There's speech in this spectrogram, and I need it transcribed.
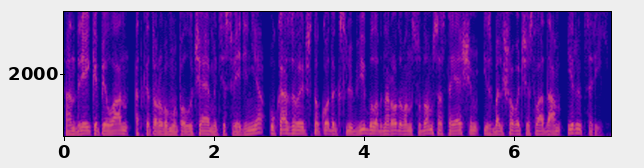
Андрей Капеллан, от которого мы получаем эти сведения, указывает, что кодекс любви был обнародован судом, состоящим из большого числа дам и рыцарей.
